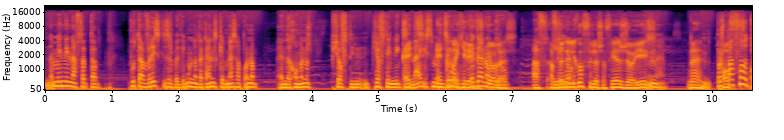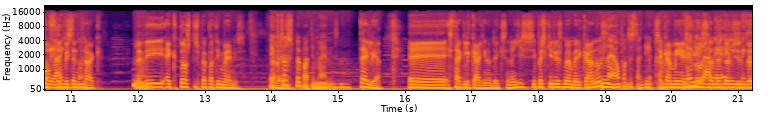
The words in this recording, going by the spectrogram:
να μην είναι αυτά τα που τα βρίσκεις ρε παιδί μου να τα κάνεις και μέσα από ένα ενδεχομένως πιο, φτην, πιο φθηνή ξενάγηση Έτσι, με έτσι group. μαγειρεύεις Δεν κάνω κιόλας. group. Αυτό, αυτό Λίγο. είναι λίγο φιλοσοφία ζωής. Ναι. Ναι. Προσπαθώ off, off the beaten τουλάχιστον. track. Δηλαδή εκτός της πεπατημένης. Εκτός πεπατημένης. Ναι. Τέλεια. Ε, στα αγγλικά γίνονται οι ξεναγήσει. Είπες κυρίως με Αμερικάνους. ναι, οπότε στα αγγλικά. Σε καμία, δεν γλώσσα μιλάνε δεν το έχεις ελληνικά.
